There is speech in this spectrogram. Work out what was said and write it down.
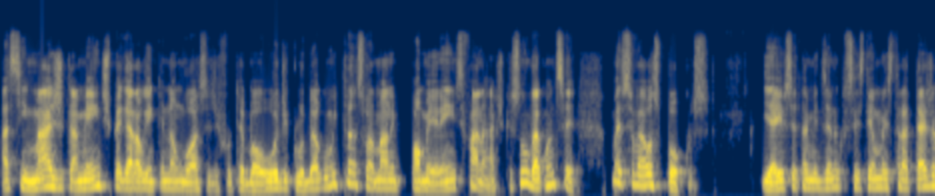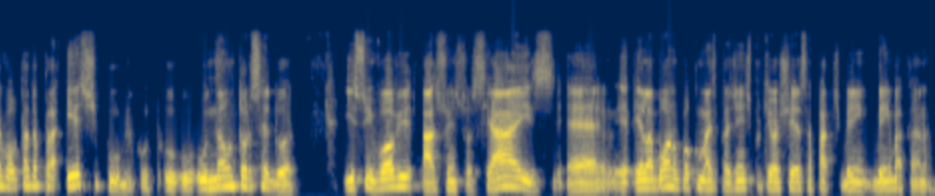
assim, magicamente pegar alguém que não gosta de futebol ou de clube algum e transformá-lo em palmeirense fanático. Isso não vai acontecer, mas isso vai aos poucos. E aí você está me dizendo que vocês têm uma estratégia voltada para este público, o, o, o, não torcedor. Isso envolve ações sociais? É, elabora um pouco mais para a gente, porque eu achei essa parte bem, bem bacana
